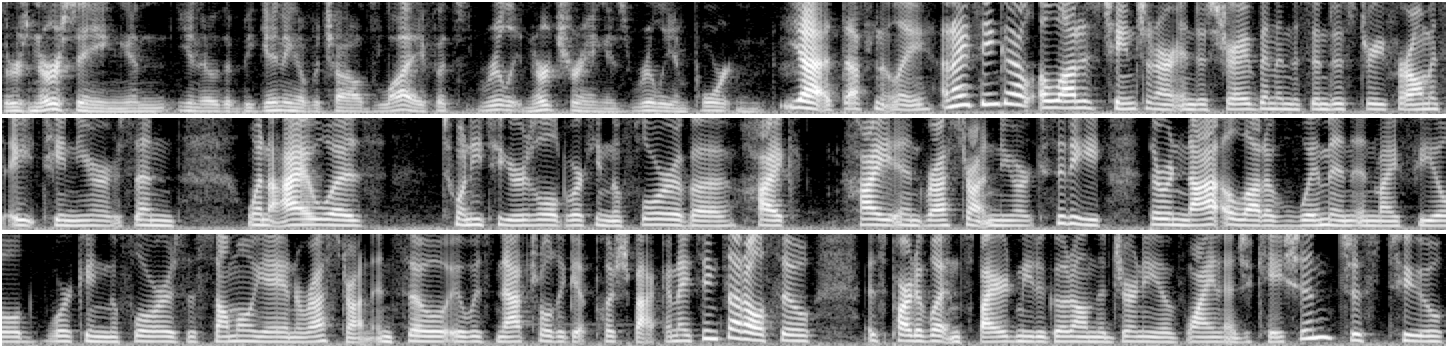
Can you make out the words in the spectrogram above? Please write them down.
there's nursing and you know the beginning of a child's life it's really nurturing is really important Yeah, definitely. And I think a, a lot has changed in our industry. I've been in this industry for almost 18 years. And when I was 22 years old working the floor of a high high end restaurant in New York City, there were not a lot of women in my field working the floor as a sommelier in a restaurant. And so it was natural to get pushback. And I think that also is part of what inspired me to go down the journey of wine education, just to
